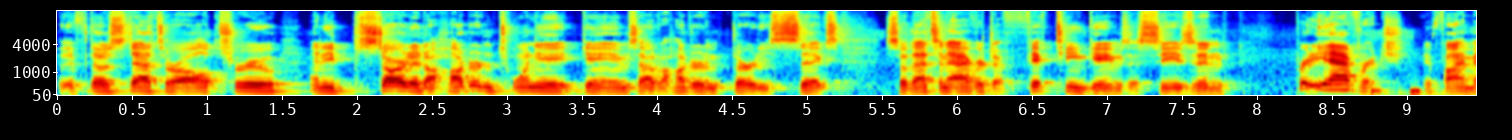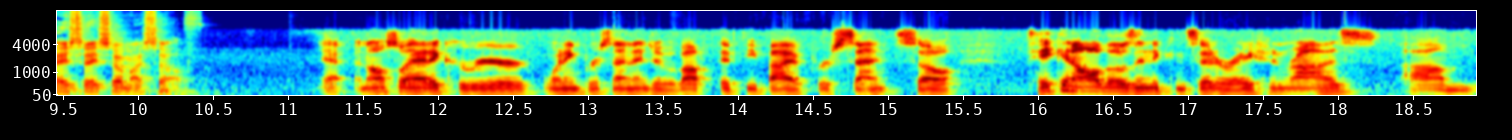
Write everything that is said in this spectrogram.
if those stats are all true. And he started 128 games out of 136, so that's an average of 15 games a season. Pretty average, if I may say so myself. Yeah, and also had a career winning percentage of about 55%. So, taking all those into consideration, Roz, um,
